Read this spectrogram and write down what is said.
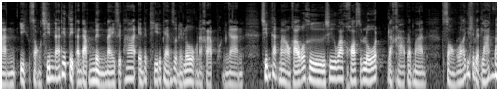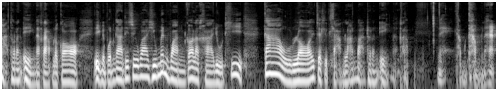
านอีก 2 ชิ้นนะที่ติดอันดับ 1 ใน 15 NFT ที่แพงสุดในโลกนะครับ ผลงานชิ้นถัดมาของเขาก็คือชื่อว่า Cost Load ราคาประมาณ 221 ล้านบาทเท่านั้นเองนะครับ แล้วก็อีกหนึ่งผลงานที่ชื่อว่า Human One ก็ราคาอยู่ที่ 973 ล้านบาทเท่านั้นเองนะครับนี่คำๆนะฮะ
